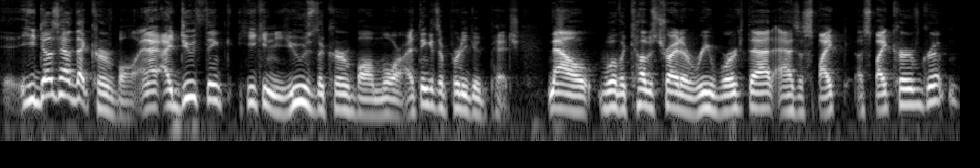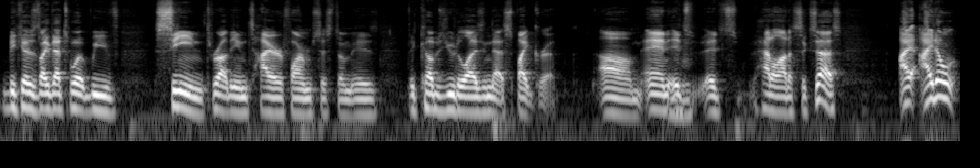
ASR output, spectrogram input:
he does have that curveball, and I, I do think he can use the curveball more. I think it's a pretty good pitch. Now, will the Cubs try to rework that as a spike a spike curve grip? Because like that's what we've seen throughout the entire farm system is the Cubs utilizing that spike grip, um, and it's it's had a lot of success. I I don't.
